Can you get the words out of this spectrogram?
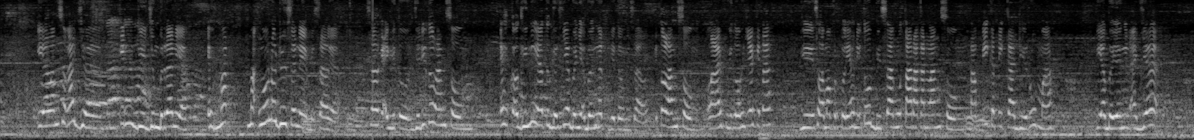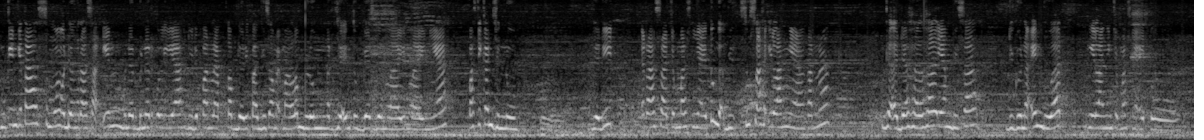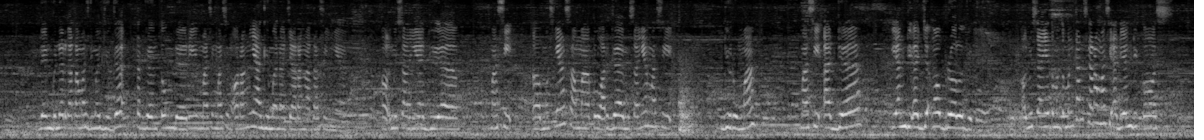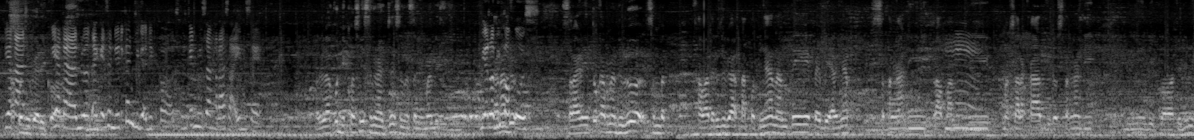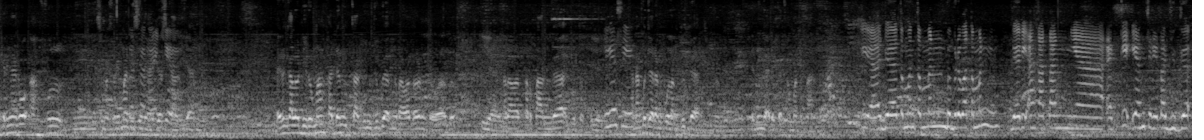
ya langsung aja. Mungkin di Jemberan ya. Eh mak mak ngono dosen ya misal ya. Misal kayak gitu. Jadi itu langsung eh kok gini ya tugasnya banyak banget gitu misal. Itu langsung live gitu. Maksudnya kita di selama perkuliahan itu bisa ngutarakan langsung. Tapi ketika di rumah ya bayangin aja mungkin kita semua udah ngerasain bener-bener kuliah di depan laptop dari pagi sampai malam belum ngerjain tugas dan lain-lainnya pasti kan jenuh. Hmm. jadi rasa cemasnya itu nggak susah hilangnya karena nggak ada hal-hal yang bisa digunain buat ngilangin cemasnya itu. Dan benar kata Mas Dimas juga tergantung dari masing-masing orangnya gimana cara ngatasinya kalau misalnya dia masih eh, maksudnya sama keluarga misalnya masih di rumah masih ada yang diajak ngobrol gitu. Kalau misalnya teman-teman kan sekarang masih ada yang di kos ya Aku kan? juga di kos. Iya kan? Buat Eki sendiri kan juga di kos. Mungkin bisa ngerasain sih. Padahal aku di kos ini sengaja lima di sini. biar lebih Karena fokus. Selain itu karena dulu sempet khawatir juga takutnya nanti PBL-nya setengah di lapang Hmm. di masyarakat gitu, setengah di ini di kos. Jadi mikirnya kok ah full di semester lima di sini aja sekalian. dan kalau di rumah kadang canggung juga ngerawat orang tua tuh iya iya. ngerawat tetangga gitu Iya sih. karena aku jarang pulang juga jadi nggak dekat sama tetangga Iya ada teman-teman beberapa temen dari angkatannya Eki yang cerita juga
